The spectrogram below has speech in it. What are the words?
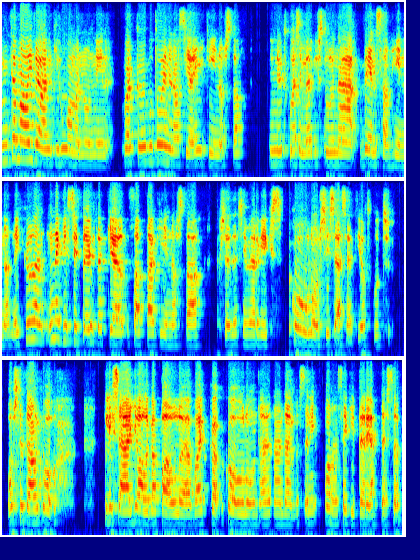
Mitä mä itse ainakin huomannut, niin vaikka joku toinen asia ei kiinnosta, niin nyt kun esimerkiksi tuli nämä bensan hinnat, niin kyllä nekin sitten yhtäkkiä saattaa kiinnostaa. Esimerkiksi koulun sisäiset jotkut, ostetaanko lisää jalkapalloja vaikka kouluun tai jotain tämmöistä, niin onhan sekin periaatteessa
